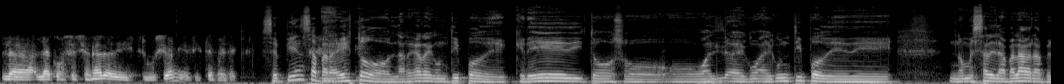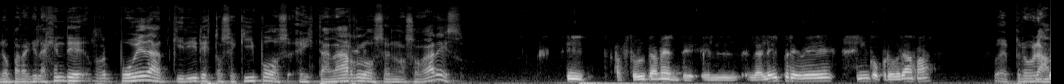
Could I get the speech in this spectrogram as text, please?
la, concesionaria de distribución y el sistema eléctrico. ¿Se piensa para esto largar algún tipo de créditos o, algún tipo de, no me sale la palabra, pero para que la gente pueda adquirir estos equipos e instalarlos en los hogares? Sí, absolutamente. la ley prevé cinco programas. Eh, programas,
